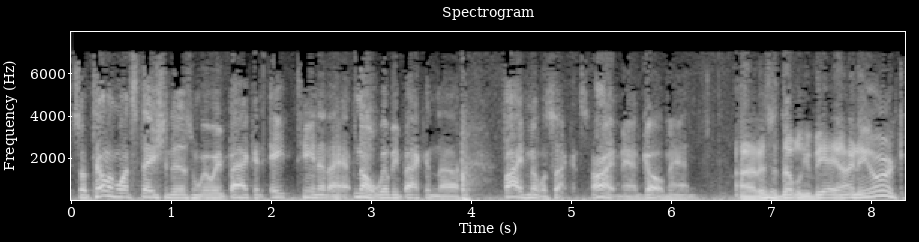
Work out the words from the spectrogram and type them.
So tell him what station it is, and we'll be back in 18 and a half. No, we'll be back in uh, five milliseconds. All right, man, go, man. Uh, this is WBAI New York,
